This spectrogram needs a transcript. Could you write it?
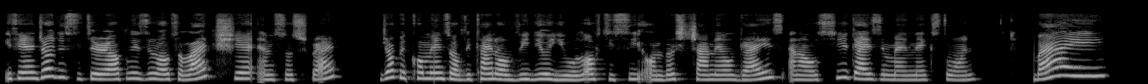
If you enjoyed this tutorial, please do also like, share and subscribe. Drop a comment of the kind of video you would love to see on this channel guys and I will see you guys in my next one. Bye!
